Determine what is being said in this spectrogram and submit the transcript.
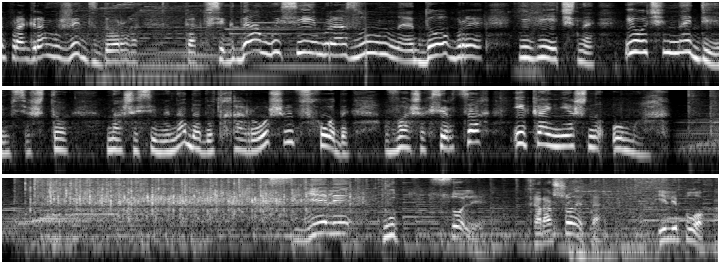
Это программа «Жить здорово». Как всегда, мы сеем разумное, доброе и вечное. И очень надеемся, что наши семена дадут хорошие всходы в ваших сердцах и, конечно, умах. Съели пуд соли. Хорошо это или плохо?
